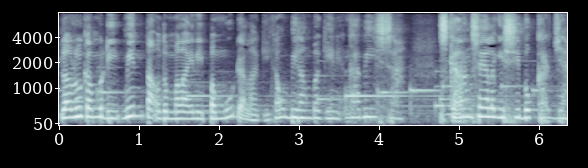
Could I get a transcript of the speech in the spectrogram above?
Lalu kamu diminta untuk melayani pemuda lagi. Kamu bilang begini gak bisa. Sekarang saya lagi sibuk kerja.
